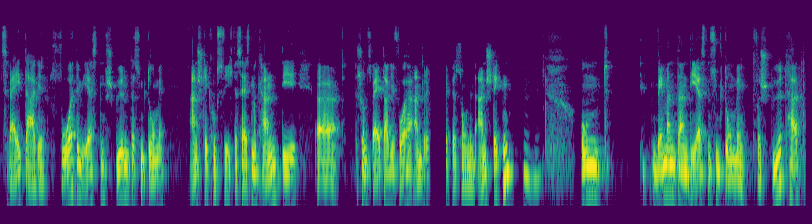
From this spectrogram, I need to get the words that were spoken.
zwei Tage vor dem ersten Spüren der Symptome ansteckungsfähig. Das heißt, man kann die äh, schon zwei Tage vorher andere Personen anstecken. Mhm. Und wenn man dann die ersten Symptome verspürt hat,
